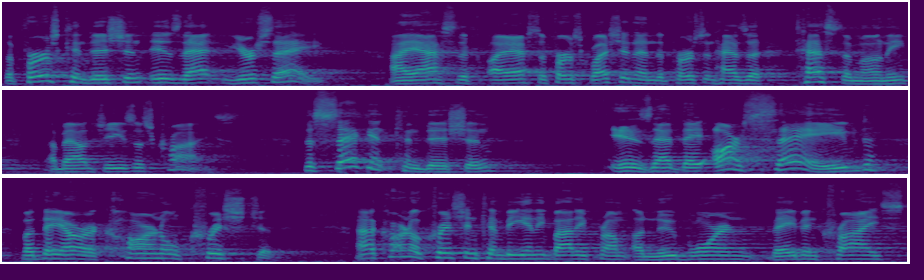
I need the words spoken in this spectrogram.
The first condition is that you're saved. I ask, the, I ask the first question, and the person has a testimony about Jesus Christ. The second condition is that they are saved, but they are a carnal Christian. Uh, a carnal Christian can be anybody from a newborn babe in Christ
